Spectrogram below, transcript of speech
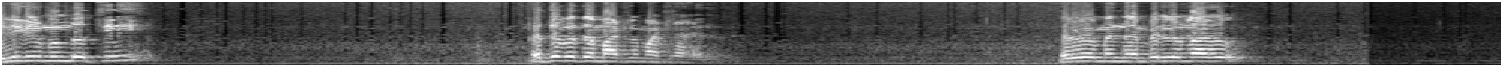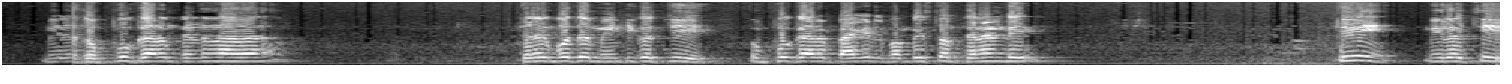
ఎన్నికల ముందు వచ్చి పెద్ద పెద్ద మాటలు మాట్లాడారు. ఇరవై మంది ఎంపీలు ఉన్నారు. మీరు ఉప్పు కారం తింటున్నారా? తినకపోతే మీ ఇంటికి వచ్చి ఉప్పు కారం ప్యాకెట్లు పంపిస్తాం తినండి. తిని మీరు వచ్చి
